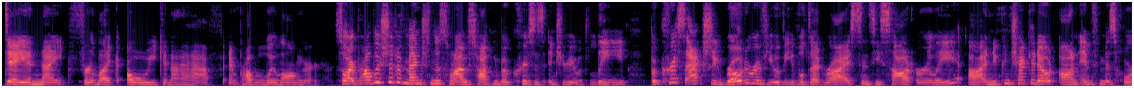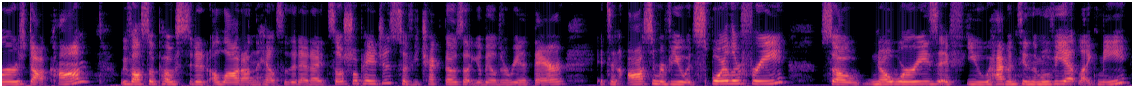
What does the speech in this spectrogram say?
day and night for like a week and a half and probably longer. So I probably should have mentioned this when I was talking about Chris's interview with Lee, but Chris actually wrote a review of Evil Dead Rise since he saw it early, uh, and you can check it out on infamoushorrors.com. We've also posted it a lot on the Hail to the Deadite social pages, so if you check those out, you'll be able to read it there. It's an awesome review. It's spoiler free, so no worries if you haven't seen the movie yet, like me.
